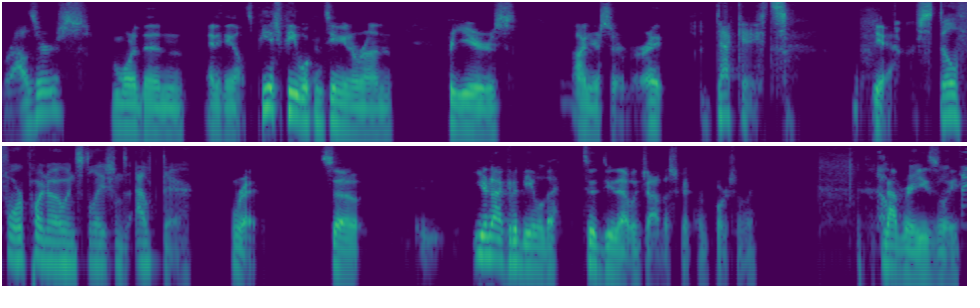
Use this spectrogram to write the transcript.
browsers more than anything else. PHP will continue to run for years on your server, right? Decades. Yeah. There's still 4.0 installations out there. Right. So you're not going to be able to to do that with JavaScript, unfortunately. No, Not very The easily. thing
